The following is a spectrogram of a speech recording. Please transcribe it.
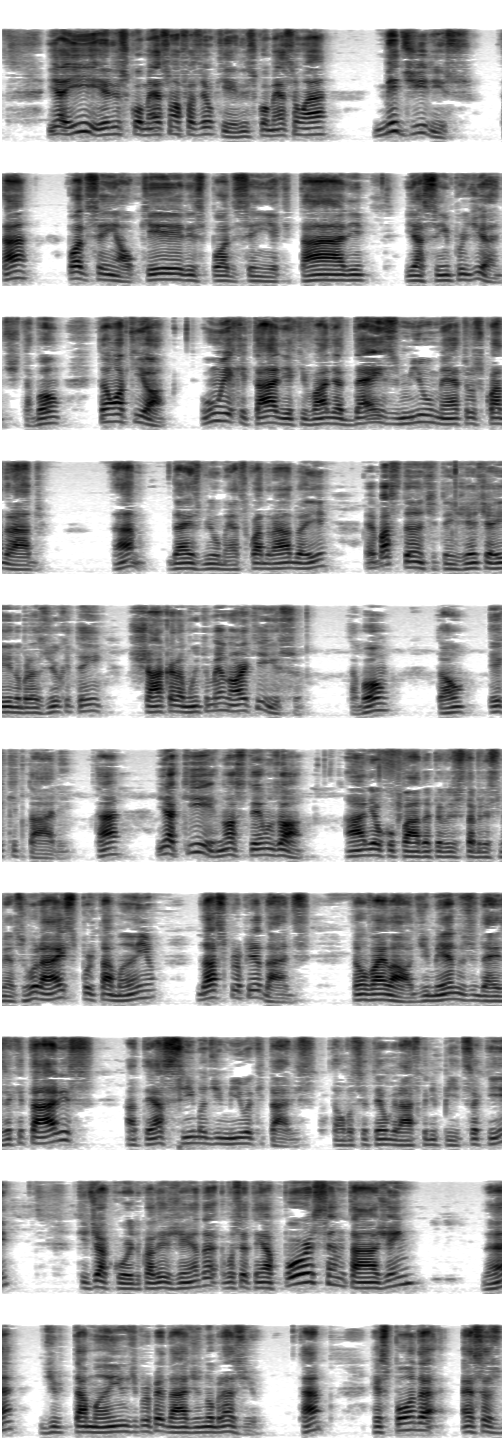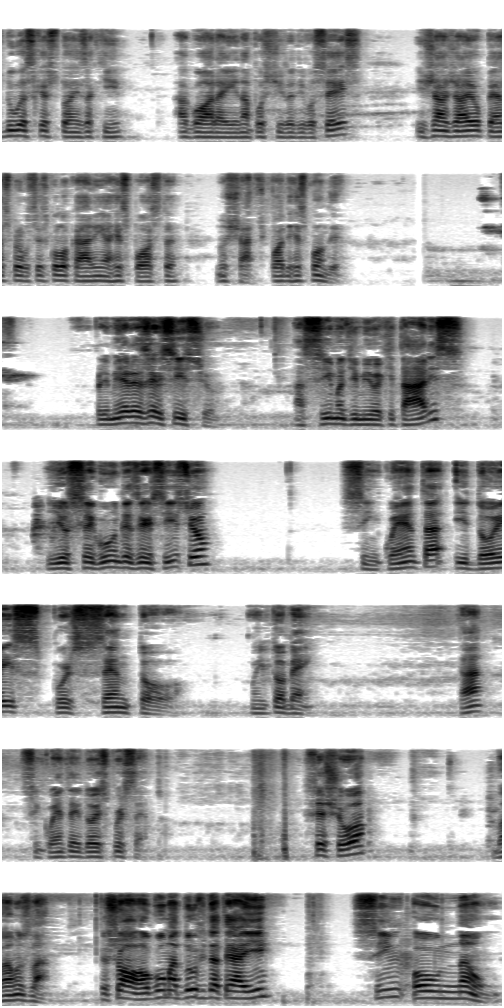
E aí eles começam a fazer o que? Eles começam a medir isso, tá? Pode ser em alqueires, pode ser em hectare e assim por diante, tá bom? Então aqui, ó, um hectare equivale a 10 mil metros quadrados, tá? 10 mil metros quadrados aí é bastante. Tem gente aí no Brasil que tem chácara muito menor que isso, tá bom? Então, hectare, tá? E aqui nós temos, ó, área ocupada pelos estabelecimentos rurais por tamanho das propriedades. Então vai lá, ó, de menos de 10 hectares até acima de mil hectares. Então você tem o gráfico de pizza aqui, que de acordo com a legenda, você tem a porcentagem né, de tamanho de propriedade no Brasil. Tá? Responda essas duas questões aqui agora aí na apostila de vocês e já já eu peço para vocês colocarem a resposta no chat. Pode responder. Primeiro exercício, acima de mil hectares. E o segundo exercício, 52%. Muito bem. Tá? 52%. Fechou? Vamos lá. Pessoal, alguma dúvida até aí? Sim ou não?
